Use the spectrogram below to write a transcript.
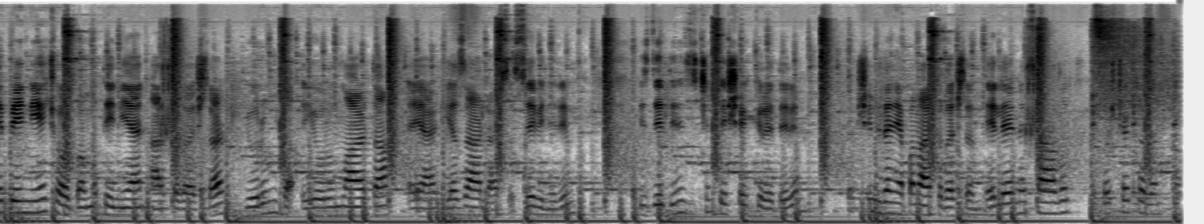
Lebeniye çorbamı deneyen arkadaşlar yorum da, yorumlarda eğer yazarlarsa sevinirim. İzlediğiniz için teşekkür ederim. Şimdiden yapan arkadaşların ellerine sağlık. Hoşçakalın.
